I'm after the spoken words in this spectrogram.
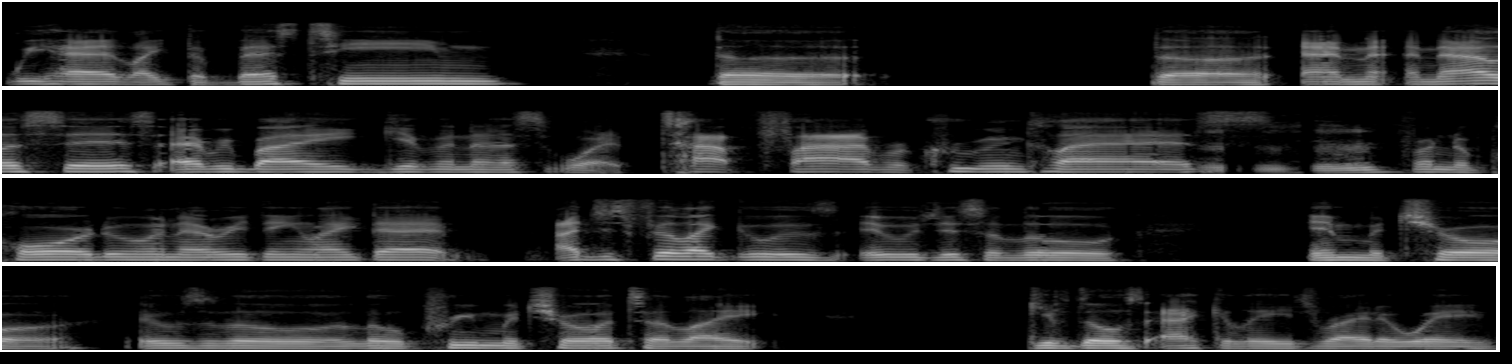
we had like the best team the the an- analysis everybody giving us what top five recruiting class Mhm. from the portal and everything like that i just feel like it was it was just a little immature it was a little a little premature to like give those accolades right away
